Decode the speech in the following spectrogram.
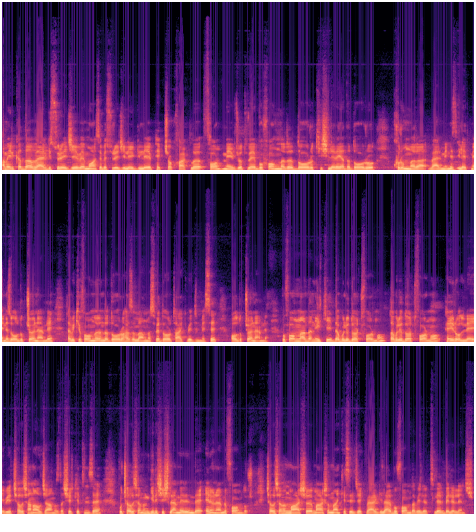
Amerika'da vergi süreci ve muhasebe süreci ile ilgili pek çok farklı form mevcut ve bu formları doğru kişilere ya da doğru kurumlara vermeniz, iletmeniz oldukça önemli. Tabii ki formların da doğru hazırlanması ve doğru takip edilmesi oldukça önemli. Bu formlardan ilki W4 formu. W4 formu payroll ile bir çalışan alacağınızda şirketinize bu çalışanın giriş işlemlerinde en önemli formdur. Çalışanın maaşı, maaşından kesilecek vergiler bu formda belirtilir, belirlenir.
